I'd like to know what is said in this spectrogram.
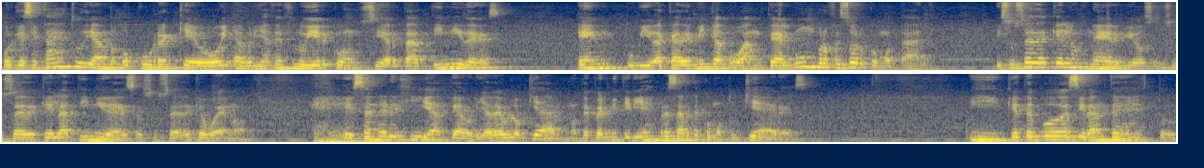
porque si estás estudiando ocurre que hoy habrías de fluir con cierta timidez en tu vida académica o ante algún profesor como tal. Y sucede que los nervios, sucede que la timidez, sucede que, bueno, esa energía te habría de bloquear, no te permitiría expresarte como tú quieres. ¿Y qué te puedo decir ante esto?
